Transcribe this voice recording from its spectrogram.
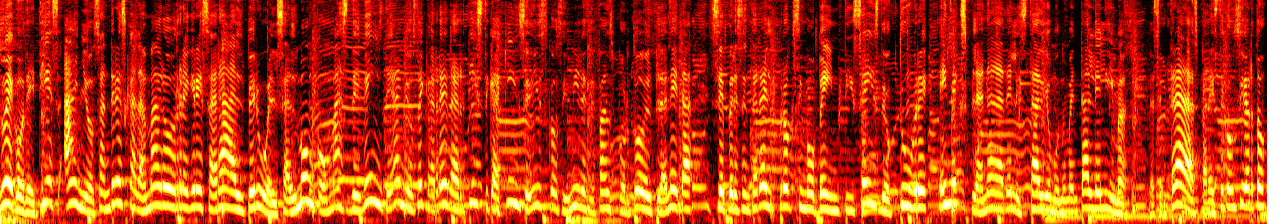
Luego de 10 años, Andrés Calamaro regresará al Perú. El Salmón, con más de 20 años de carrera artística, 15 discos y miles de fans por todo el planeta, se presentará el próximo 26 de octubre en la explanada del Estadio Monumental de Lima. Las entradas para este concierto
